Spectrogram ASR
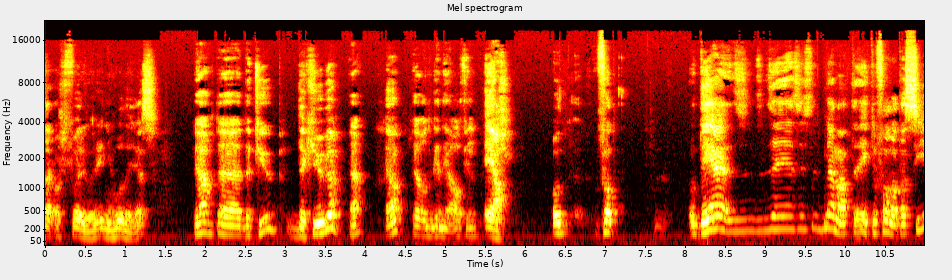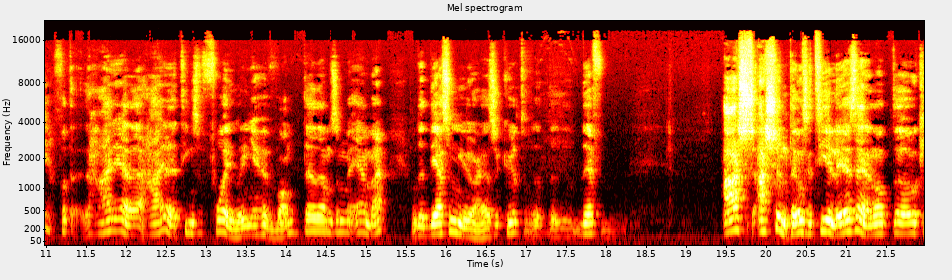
der alt foregår inni hodet hennes. Ja, The, The Cube. The Cube, ja. Ja. Det er jo en genial film. Ja. Og, for, og det, det mener at det er ikke noe farlig å si. For her, er det, her er det ting som foregår inni hodene til dem som er med. Og det er det som gjør det så kult. Det, det, jeg, jeg skjønte ganske tidlig i serien at uh, ok,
